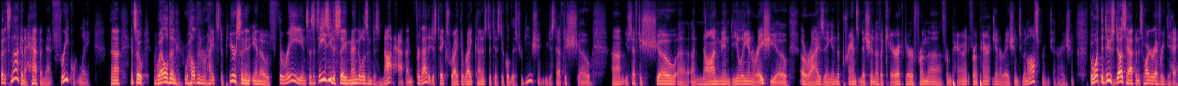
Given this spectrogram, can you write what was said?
but it's not going to happen that frequently. Uh, and so Weldon, Weldon writes to Pearson in, in 03 and says, it's easy to say Mendelism does not happen. For that, it just takes right the right kind of statistical distribution. You just have to show, um, you just have to show a, a non-Mendelian ratio arising in the transmission of a character from uh, from parent from a parent generation to an offspring generation. But what the deuce does happen is harder every day.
